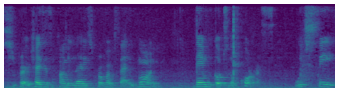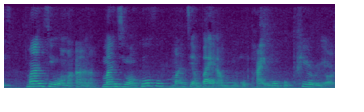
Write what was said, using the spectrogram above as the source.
She prioritizes her family. That is Proverbs 31. Then we go to the chorus, which says, Manzi wa maana, manzi wa nguvu, manzi ambaye amungupai, mungu period.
